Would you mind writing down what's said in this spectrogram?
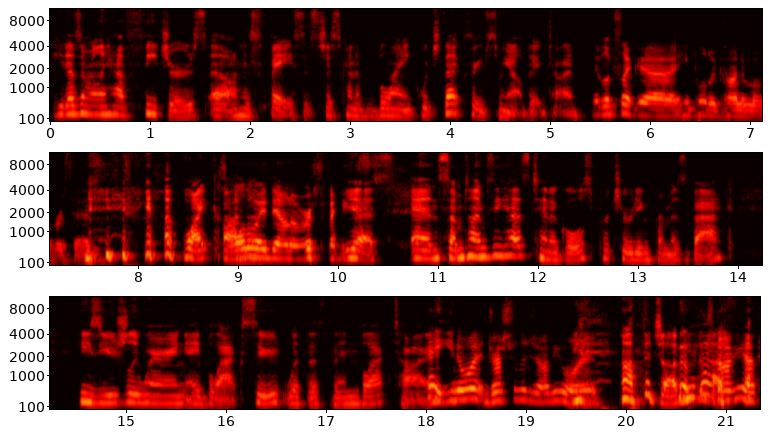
he doesn't really have features uh, on his face. It's just kind of blank, which that creeps me out big time. It looks like uh, he pulled a condom over his head. white It's all the way down over his face. Yes, and sometimes he has tentacles protruding from his back. He's usually wearing a black suit with a thin black tie. Hey, you know what? Dress for the job you want. not the job you The have. job you have.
